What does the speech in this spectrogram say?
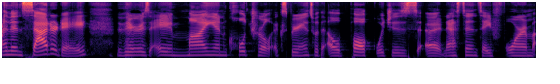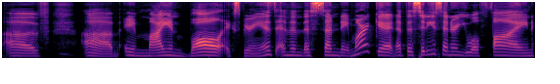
And then Saturday, there's a Mayan cultural experience with El Poc, which is uh, in essence a form of um, a Mayan ball experience. And then the Sunday market and at the city center, you will find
